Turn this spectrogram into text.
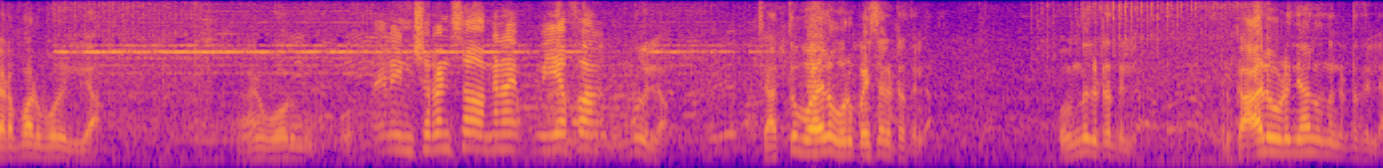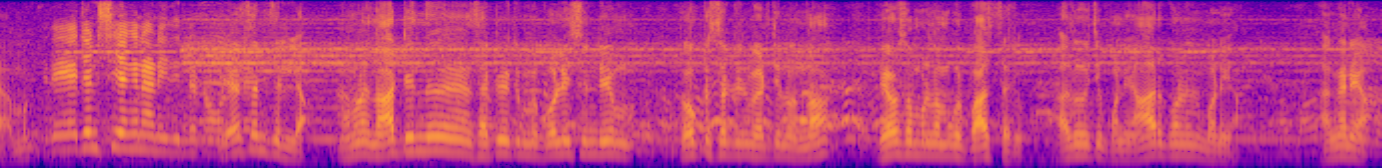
കിടപ്പാട് പോലും ഇല്ല. അങ്ങനെ ഓടും. ഇൻഷുറൻസോ അങ്ങനെ പി എഫ് ഒന്നുമില്ല. ചത്തുപോയാലും ഒരു പൈസ കിട്ടത്തില്ല. ഒന്നും കിട്ടത്തില്ല. ഒരു കാൽ ഒടിഞ്ഞാലും ഒന്നും കിട്ടത്തില്ല. ഏജൻസി എങ്ങനെയാണ് ഇതിന്റെ ഏജൻസി ഇല്ല നമ്മൾ നാട്ടിൽ നിന്ന് സർട്ടിഫിക്കറ്റ് പോലീസിന്റെയും ഡോക്ടർ സർട്ടിഫിക്കറ്റ് മേടിച്ചിട്ട് വന്നാൽ ദേവസ്വം ബോർഡ് നമുക്കൊരു പാസ് തരും. അത് വെച്ച് പണി ആർക്ക് വേണമെങ്കിലും പണിയാം. അങ്ങനെയാണ്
